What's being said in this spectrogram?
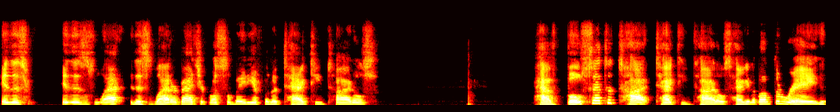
In this, in this lat, this ladder match at WrestleMania for the tag team titles, have both sets of ta- tag team titles hanging above the ring.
